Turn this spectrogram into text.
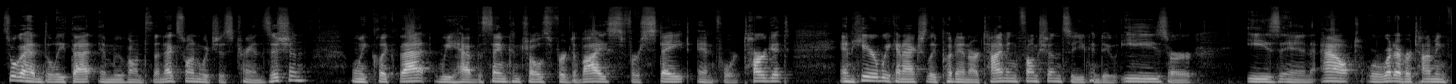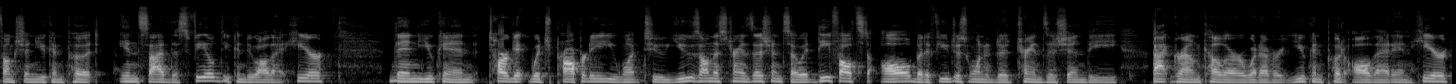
So we'll go ahead and delete that and move on to the next one, which is transition. When we click that, we have the same controls for device, for state, and for target. And here we can actually put in our timing function. So you can do ease or ease in out or whatever timing function you can put inside this field. You can do all that here. Then you can target which property you want to use on this transition. So it defaults to all, but if you just wanted to transition the background color or whatever, you can put all that in here,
